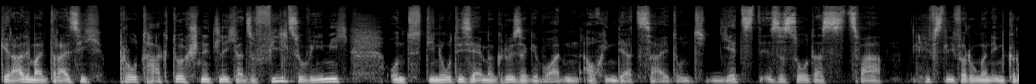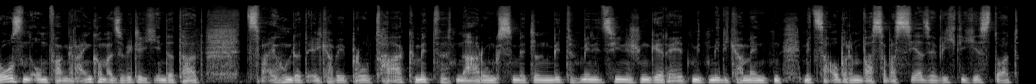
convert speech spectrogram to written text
gerade mal 30 pro Tag durchschnittlich, also viel zu wenig. Und die Not ist ja immer größer geworden, auch in der Zeit. Und jetzt ist es so, dass zwar Hilfslieferungen im großen Umfang reinkommen, also wirklich in der Tat 200 Lkw pro Tag mit Nahrungsmitteln, mit medizinischen Geräten, mit Medikamenten, mit sauberem Wasser, was sehr, sehr wichtig ist dort.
